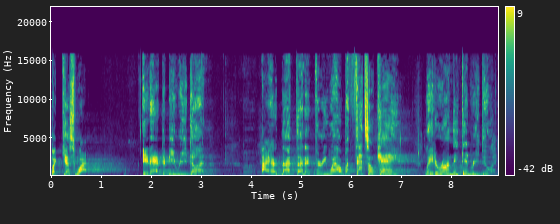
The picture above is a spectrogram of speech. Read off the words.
but guess what? It had to be redone. I had not done it very well, but that's okay. Later on, they did redo it.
